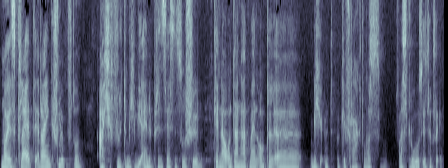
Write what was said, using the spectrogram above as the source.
neues Kleid reingeschlüpft. Und ach, ich fühlte mich wie eine Prinzessin, so schön. Genau, und dann hat mein Onkel äh, mich gefragt, was, was los ist. Ich gesagt,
